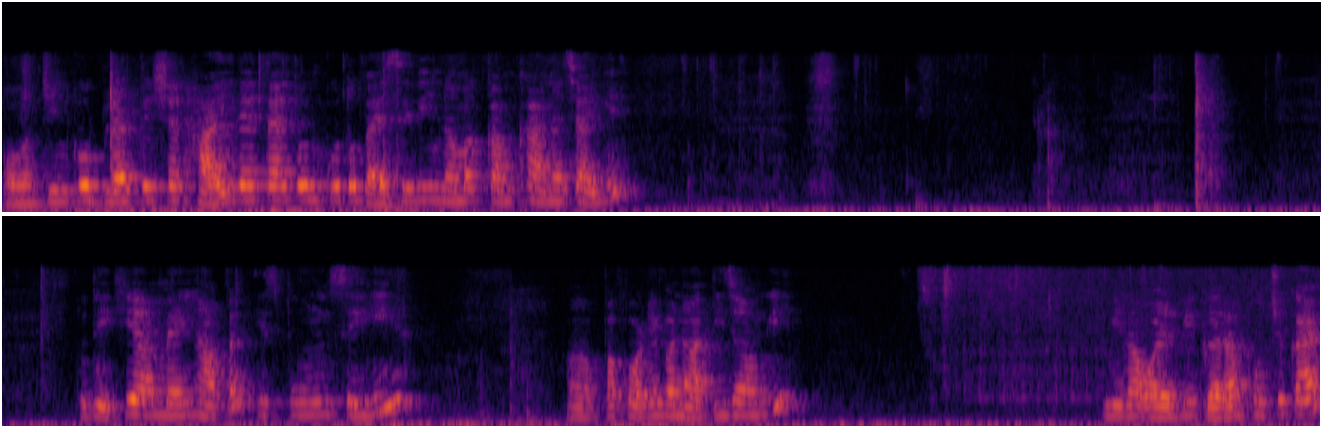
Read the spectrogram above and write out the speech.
और जिनको ब्लड प्रेशर हाई रहता है तो उनको तो वैसे भी नमक कम खाना चाहिए। तो देखिए, अब मैं यहाँ पर स्पून से ही पकौड़े बनाती जाऊँगी। मेरा ऑयल भी गर्म हो चुका है।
